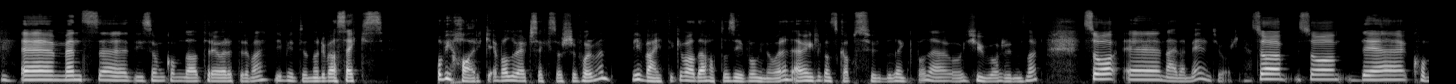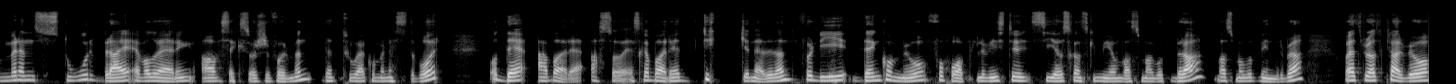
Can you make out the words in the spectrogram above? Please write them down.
Mm. Eh, mens de som kom da tre år etter meg, de begynte jo når de var seks. Og vi har ikke evaluert seksårsreformen. Vi veit ikke hva det har hatt å si for ungene våre. Det er jo egentlig ganske absurd å tenke på. Det er jo 20 år siden snart. Så eh, Nei, det er mer enn 20 år siden. Så, så det kommer en stor, brei evaluering av seksårsreformen. Den tror jeg kommer neste vår. Og det er bare Altså, jeg skal bare dykke ned i den. Fordi den kommer jo forhåpentligvis til å si oss ganske mye om hva som har gått bra, hva som har gått mindre bra. Og jeg tror at klarer vi å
